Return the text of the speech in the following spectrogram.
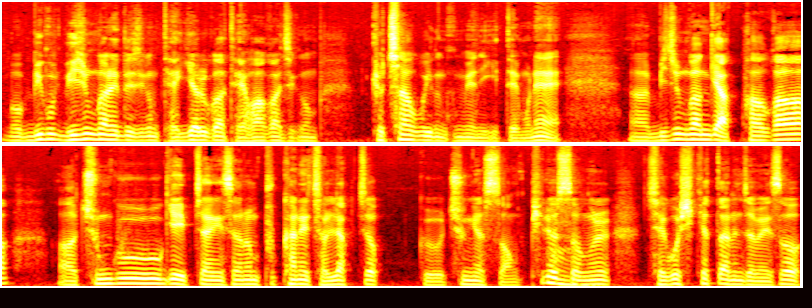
뭐 미국 미중 간에도 지금 대결과 대화가 지금 교차하고 있는 국면이기 때문에 어, 미중 관계 악화가 어, 중국의 입장에서는 북한의 전략적 그 중요성, 필요성을 음. 제고시켰다는 점에서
